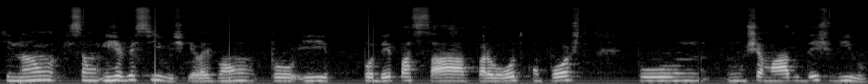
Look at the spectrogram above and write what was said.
que não que são irreversíveis, que elas vão por, e poder passar para o outro composto por um, um chamado desvio.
